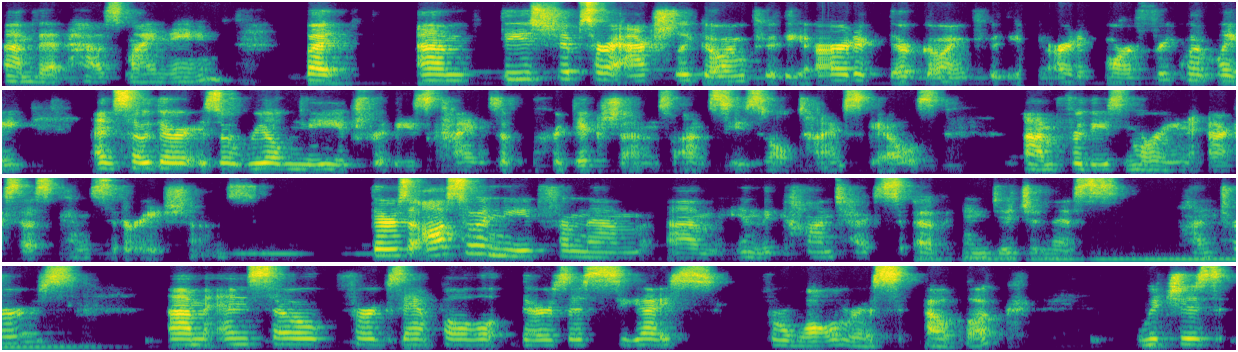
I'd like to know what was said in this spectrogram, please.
um, that has my name. But um, these ships are actually going through the Arctic. They're going through the Arctic more frequently. And so there is a real need for these kinds of predictions on seasonal timescales um, for these marine access considerations. There's also a need from them um, in the context of indigenous hunters. Um, and so, for example, there's a sea ice for walrus outlook, which is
